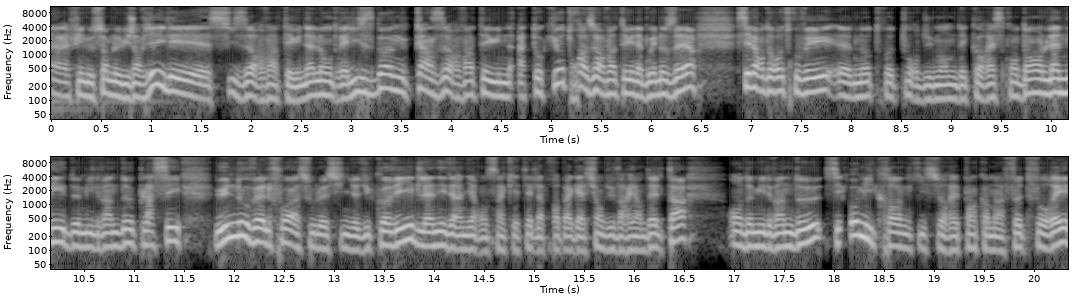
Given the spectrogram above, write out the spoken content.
RFI, nous sommes le 8 janvier, il est 6h21 à Londres et Lisbonne, 15h21 à Tokyo, 3h21 à Buenos Aires. C'est l'heure de retrouver euh, notre tour du monde des correspondants. L'année 2022 placée une nouvelle fois sous le signe du Covid. L'année dernière, on s'inquiétait de la propagation du variant Delta en 2022. C'est Omicron qui se répand comme un feu de forêt.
